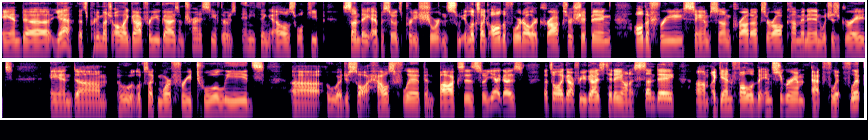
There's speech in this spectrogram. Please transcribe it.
And uh, yeah, that's pretty much all I got for you guys. I'm trying to see if there was anything else. We'll keep Sunday episodes pretty short and sweet. It looks like all the $4 Crocs are shipping, all the free Samsung products are all coming in, which is great. And um, oh, it looks like more free tool leads. Uh, oh, I just saw a house flip and boxes. So yeah, guys, that's all I got for you guys today on a Sunday. Um, again, follow the Instagram at Flip Flip,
